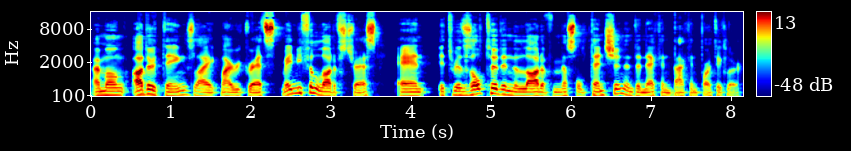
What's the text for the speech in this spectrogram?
among other things like my regrets, made me feel a lot of stress and it resulted in a lot of muscle tension in the neck and back in particular.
